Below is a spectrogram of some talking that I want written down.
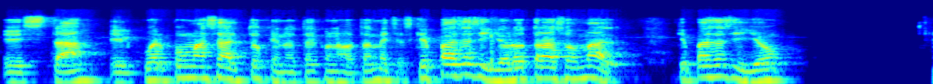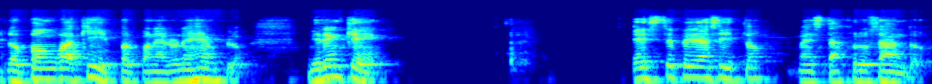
está el cuerpo más alto que no está con las otras mechas. ¿Qué pasa si yo lo trazo mal? ¿Qué pasa si yo lo pongo aquí, por poner un ejemplo? Miren que este pedacito me está cruzando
